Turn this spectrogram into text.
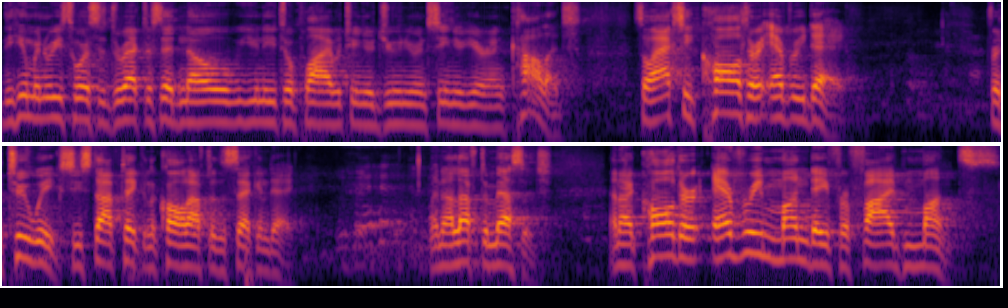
the human resources director said, no, you need to apply between your junior and senior year in college. So I actually called her every day for two weeks. She stopped taking the call after the second day. And I left a message. And I called her every Monday for five months.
